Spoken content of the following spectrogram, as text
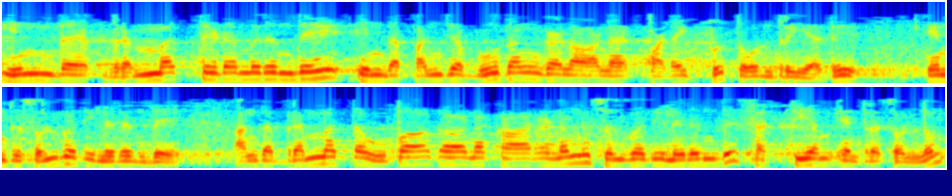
இந்த பிரம்மத்திடமிருந்தே இந்த பஞ்சபூதங்களான படைப்பு தோன்றியது என்று சொல்வதிலிருந்து அந்த பிரம்மத்தை உபாதான காரணம்னு சொல்வதிலிருந்து சத்தியம் என்ற சொல்லும்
